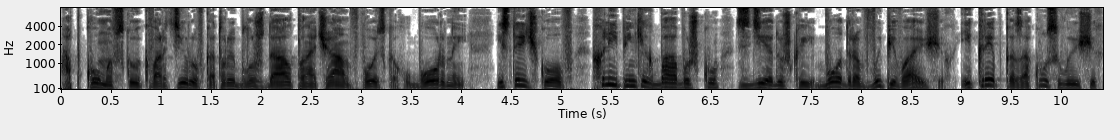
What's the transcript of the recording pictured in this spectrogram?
обкомовскую квартиру, в которой блуждал по ночам в поисках уборной, и старичков, хлипеньких бабушку с дедушкой, бодро выпивающих и крепко закусывающих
